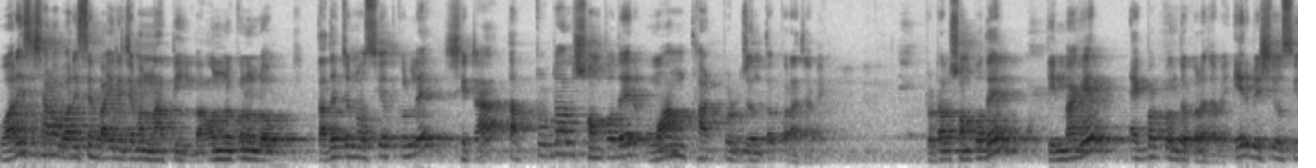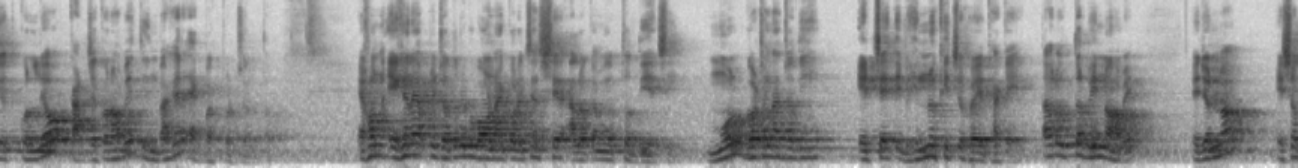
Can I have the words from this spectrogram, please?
ওয়ারিস ছাড়া ওয়ারিসের বাইরে যেমন নাতি বা অন্য কোনো লোক তাদের জন্য ওসিয়ত করলে সেটা তার টোটাল সম্পদের ওয়ান থার্ড পর্যন্ত করা যাবে। টোটাল সম্পদের তিন ভাগের এক ভাগ পর্যন্ত করা যাবে। এর বেশি ওসিয়ত করলেও কার্যকর হবে তিন ভাগের এক ভাগ পর্যন্ত। এখন এখানে আপনি যতটুকু বর্ণনা করেছেন সে আলোকে আমি উত্তর দিয়েছি। মূল ঘটনা যদি এর চাইতে ভিন্ন কিছু হয়ে থাকে, তাহলে উত্তর ভিন্ন হবে। এজন্য এসব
